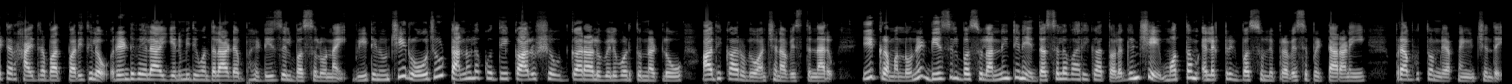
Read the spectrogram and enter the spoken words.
గ్రేటర్ హైదరాబాద్ పరిధిలో రెండు వేల ఎనిమిది వందల డెబ్బై డీజిల్ బస్సులున్నాయి. వీటి నుంచి రోజు టన్నుల కొద్దీ కాలుష్య ఉద్గారాలు వెలువడుతున్నట్లు అధికారులు అంచనా వేస్తున్నారు. ఈ క్రమంలోనే డీజిల్ బస్సులన్నింటినీ దశలవారీగా తొలగించి మొత్తం ఎలక్ట్రిక్ బస్సుల్ని ప్రవేశపెట్టారని ప్రభుత్వం నిర్ణయించింది.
